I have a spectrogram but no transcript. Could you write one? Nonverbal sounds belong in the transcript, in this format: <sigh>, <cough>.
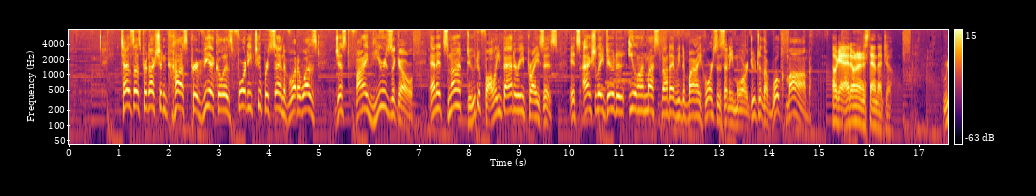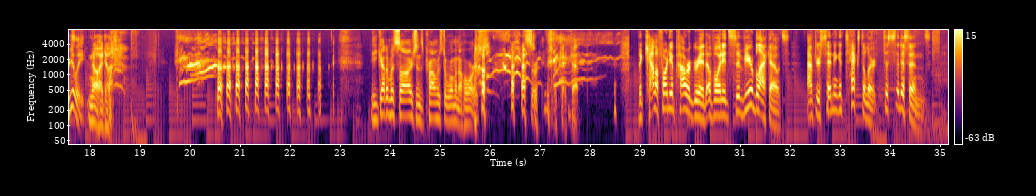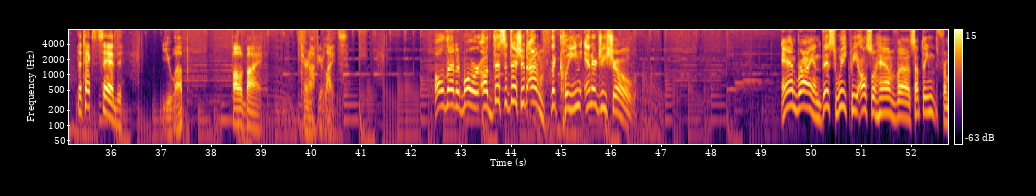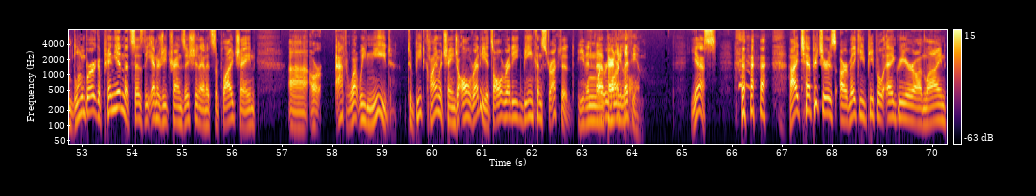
Tesla's production cost per vehicle is 42% of what it was just five years ago. And it's not due to falling battery prices. It's actually due to Elon Musk not having to buy horses anymore due to the woke mob. Okay, I don't understand that, Joe. Really? No, I don't. <laughs> he got a massage and promised a woman a horse. so, okay, got the California power grid avoided severe blackouts after sending a text alert to citizens. The text said, You up? Followed by, Turn off your lights. All that and more on this edition of The Clean Energy Show. And Brian, this week we also have uh, something from Bloomberg Opinion that says the energy transition and its supply chain uh, are at what we need to beat climate change already. It's already being constructed. Even uh, apparently remarkable. lithium. Yes. <laughs> High temperatures are making people angrier online.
